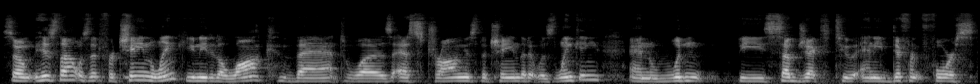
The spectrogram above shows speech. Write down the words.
So his thought was that for chain link, you needed a lock that was as strong as the chain that it was linking and wouldn't be subject to any different force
